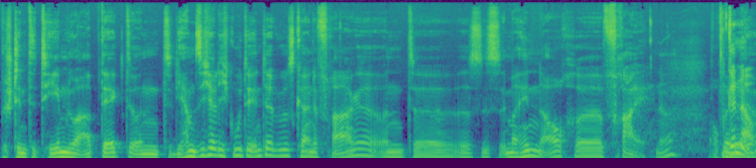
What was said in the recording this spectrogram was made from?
bestimmte Themen nur abdeckt und die haben sicherlich gute Interviews, keine Frage und äh, es ist immerhin auch äh, frei. Ne? Auch Genau,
